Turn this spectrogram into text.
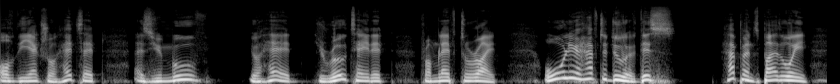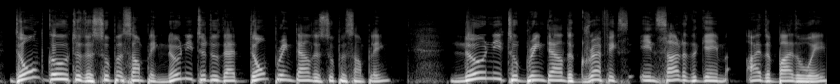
of the actual headset as you move your head, you rotate it from left to right. All you have to do if this happens, by the way, don't go to the super sampling. No need to do that. Don't bring down the super sampling. No need to bring down the graphics inside of the game either, by the way.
